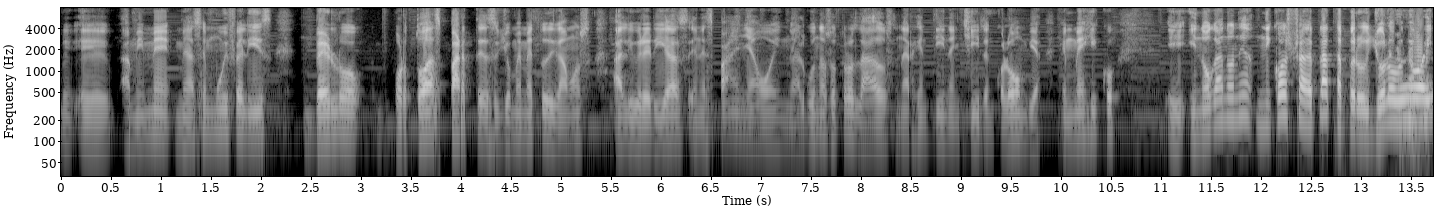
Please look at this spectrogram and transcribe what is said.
eh, a mí me, me, hace muy feliz verlo por todas partes. Yo me meto, digamos, a librerías en España o en algunos otros lados, en Argentina, en Chile, en Colombia, en México, y, no gano ni, ni, costra de plata, pero yo lo veo ahí,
